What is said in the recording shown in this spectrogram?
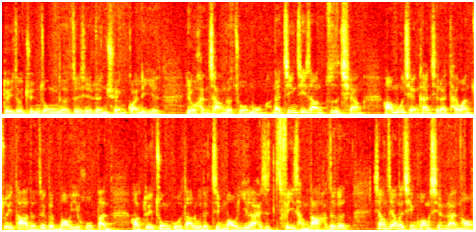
对这个军中的这些人权管理也有很长的琢磨嘛。那经济上自强，啊，目前看起来台湾最大的这个贸易伙伴，啊，对中国大陆的经贸依赖还是非常大。这个像这样的情况，显然哈，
